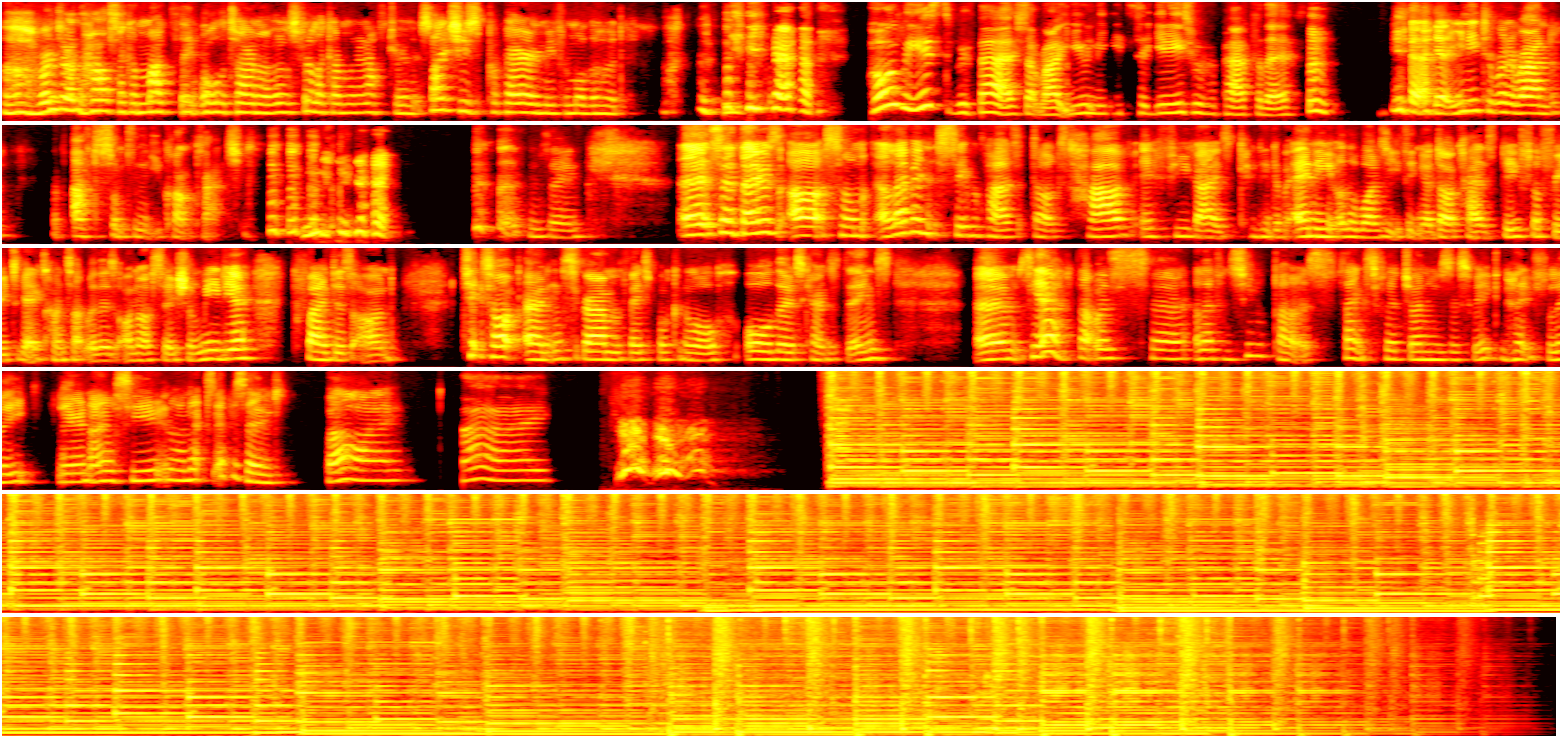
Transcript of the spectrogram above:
oh, runs around the house like a mad thing all the time. I always feel like I'm running after her. It's like she's preparing me for motherhood. Yeah. Probably is to be fair. Is that right? You need to you need to be prepared for this. Yeah, yeah. You need to run around after something that you can't catch. That's insane. Uh, so those are some 11 superpowers that dogs have. If you guys can think of any other ones that you think your dog has, do feel free to get in contact with us on our social media. find us on TikTok and Instagram and Facebook and all, all those kinds of things. Um, so yeah, that was uh, 11 superpowers. Thanks for joining us this week and hopefully Leah and I will see you in our next episode. Bye. Bye.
